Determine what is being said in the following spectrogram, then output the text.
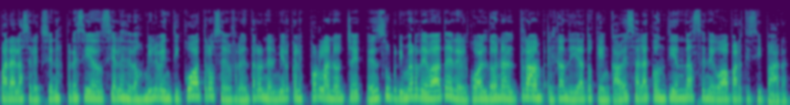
para las elecciones presidenciales de 2024 se enfrentaron el miércoles por la noche en su primer debate en el cual Donald Trump, el candidato que encabeza la contienda, se negó a participar.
